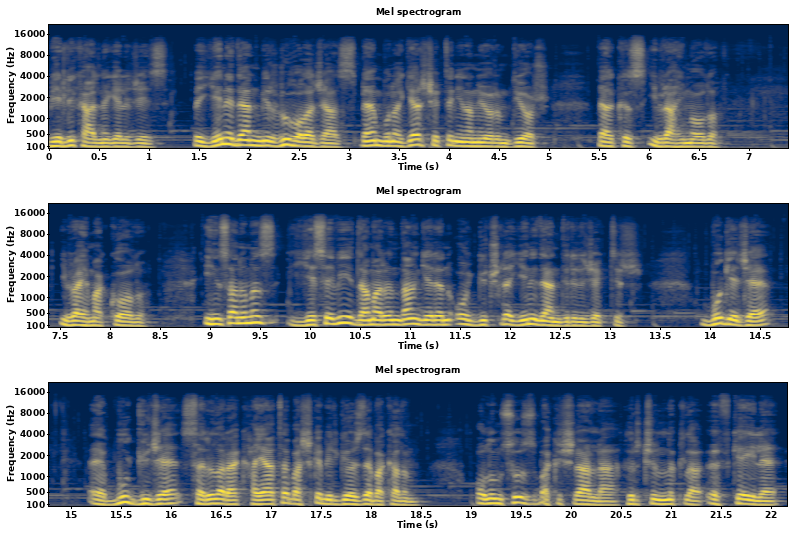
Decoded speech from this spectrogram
birlik haline geleceğiz ve yeniden bir ruh olacağız. Ben buna gerçekten inanıyorum diyor Belkıs İbrahimoğlu. İbrahim Hakkıoğlu. İnsanımız Yesevi damarından gelen o güçle yeniden dirilecektir. Bu gece e, bu güce sarılarak hayata başka bir gözle bakalım. Olumsuz bakışlarla, hırçınlıkla, öfkeyle,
